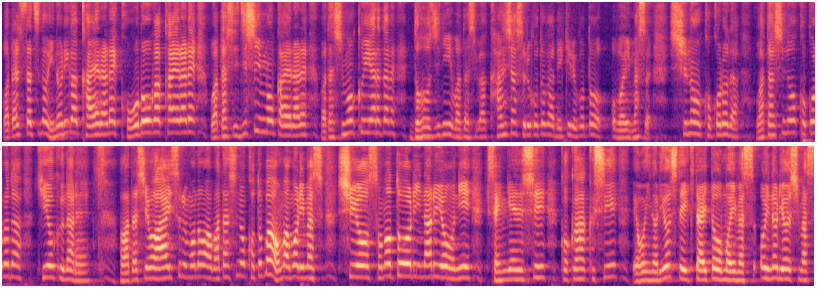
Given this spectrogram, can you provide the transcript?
私たちの祈りが変えられ行動が変えられ私自身も変えられ私も悔い改め同時に私は感謝することができることを覚えます。主の心だ私の心だ清くなれ。私を愛する者は私の言葉を守ります。主よその通りになるように宣言し告白しお祈りをしていきたいと思います。お祈りをします。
